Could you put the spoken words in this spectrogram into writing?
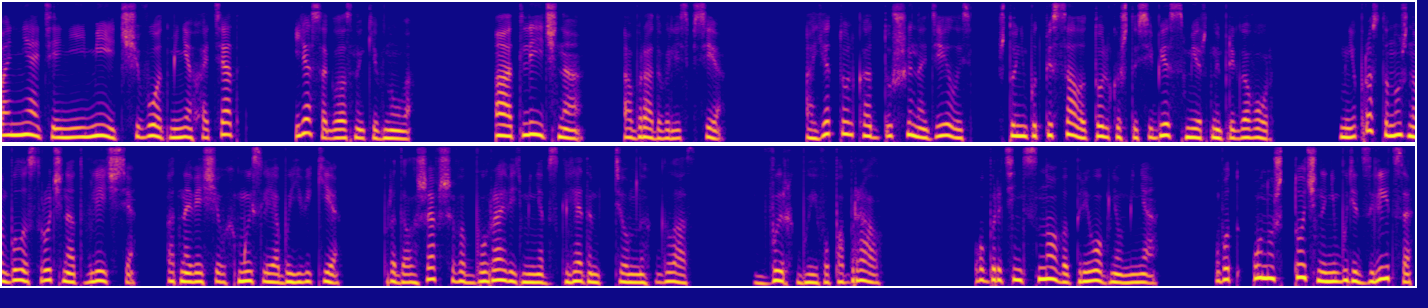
Понятия не имея, чего от меня хотят, я согласно кивнула. «Отлично!» — обрадовались все. А я только от души надеялась, что не подписала только что себе смертный приговор. Мне просто нужно было срочно отвлечься от навязчивых мыслей о боевике, продолжавшего буравить меня взглядом темных глаз. Вырх бы его побрал. Оборотень снова приобнял меня. Вот он уж точно не будет злиться,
